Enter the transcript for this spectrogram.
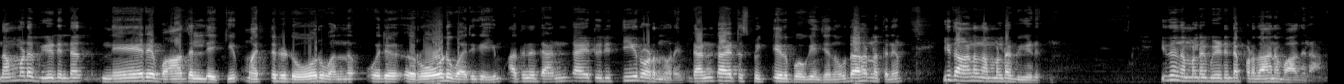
നമ്മുടെ വീടിന്റെ നേരെ വാതിലിലേക്ക് മറ്റൊരു ഡോറ് വന്ന് ഒരു റോഡ് വരികയും അതിന് രണ്ടായിട്ട് ഒരു ടീ റോഡ് എന്ന് പറയും. രണ്ടായിട്ട് സ്പ്ലിറ്റ് ചെയ്ത് പോവുകയും ചെയ്യുന്നു. ഉദാഹരണത്തിന് ഇതാണ് നമ്മളുടെ വീട്. ഇത് നമ്മുടെ വീടിന്റെ പ്രധാന വാതിലാണ്.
